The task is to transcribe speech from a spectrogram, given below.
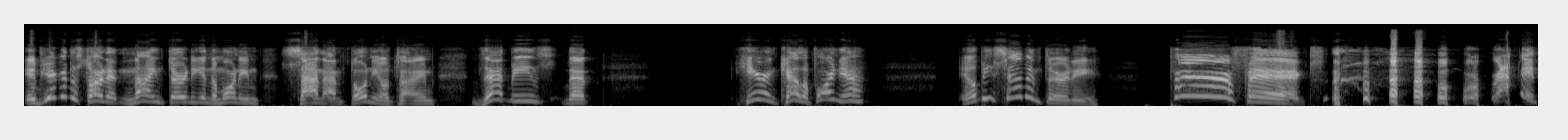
If you're going to start at 9:30 in the morning San Antonio time, that means that here in California, it'll be 7:30. Perfect. right?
